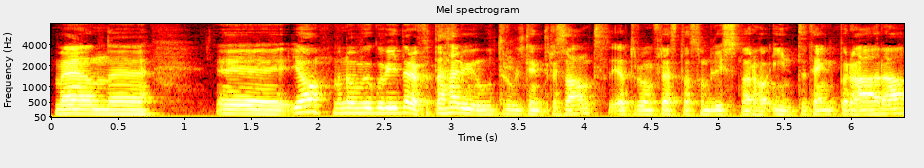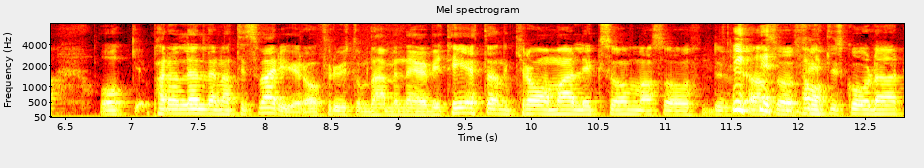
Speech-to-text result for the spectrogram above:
Men eh, ja, men om vi går vidare, för det här är ju otroligt intressant. Jag tror de flesta som lyssnar har inte tänkt på det här. Och parallellerna till Sverige då, förutom det här med naiviteten, kramar liksom, alltså, du, alltså fritidsgårdar.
